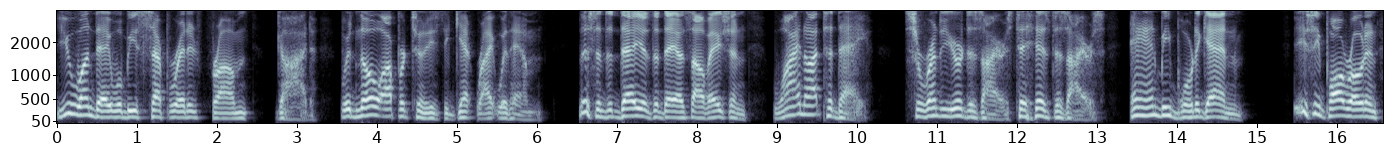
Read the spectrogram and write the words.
you one day will be separated from God with no opportunity to get right with Him. Listen, today is the day of salvation. Why not today surrender your desires to His desires and be born again? You see, Paul wrote in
